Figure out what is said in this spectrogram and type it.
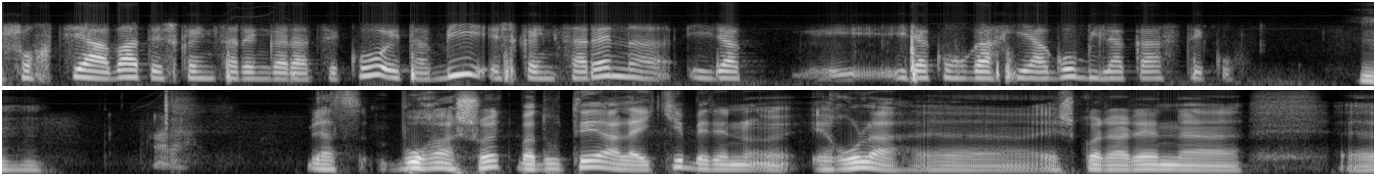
sortzia bat eskaintzaren garatzeko, eta bi eskaintzaren irak, irakurgahiago bilaka azteko. Mm Beraz, burrasoek badute alaike beren uh, egola uh, eskoraren uh,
